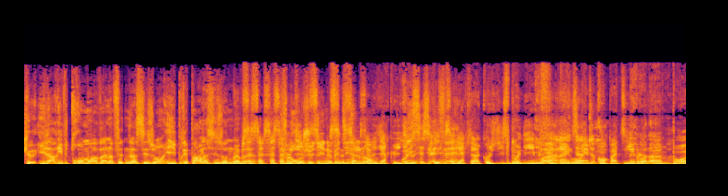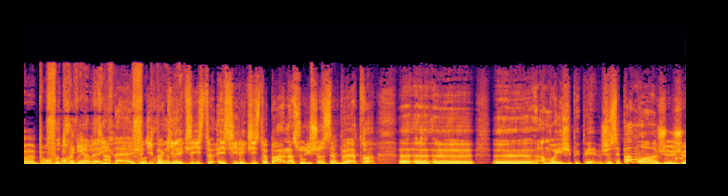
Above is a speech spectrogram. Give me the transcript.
qu'il arrive trois mois avant la fin de la saison et il prépare la saison Ouais, d'après. ça, ça, ça veut Flo, je dis une ça- bêtise ça- ou Ça non veut dire qu'il fait. C'est-à-dire qu'il y a un coach disponible, Voilà, et quand même exactement. compatible pour pour Faut trouver. Ah ben, je Faut dis pas qu'il existe. Et s'il n'existe pas, la solution, ça peut être euh, euh, euh, euh, envoyer JPP. Je sais pas moi. Je, je,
